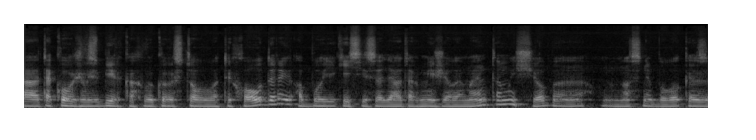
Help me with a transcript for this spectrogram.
Також в збірках використовувати холдери або якийсь ізолятор між елементами, щоб е, у нас не було КЗ.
